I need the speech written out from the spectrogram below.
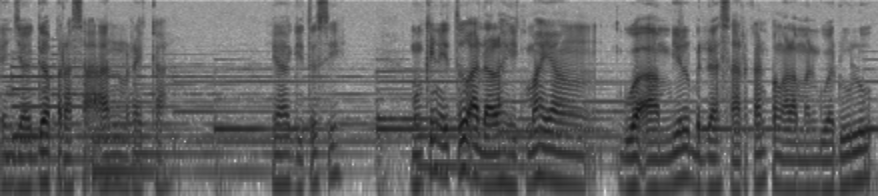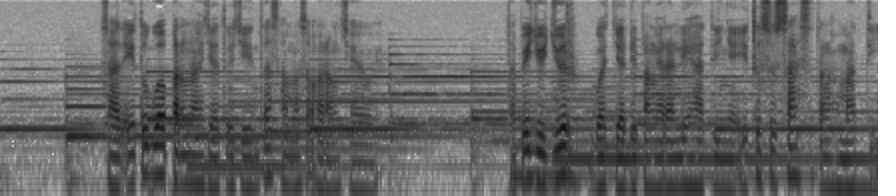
dan jaga perasaan mereka. Ya gitu sih. Mungkin itu adalah hikmah yang gua ambil berdasarkan pengalaman gua dulu. Saat itu gua pernah jatuh cinta sama seorang cewek. Tapi jujur, buat jadi pangeran di hatinya itu susah setengah mati.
